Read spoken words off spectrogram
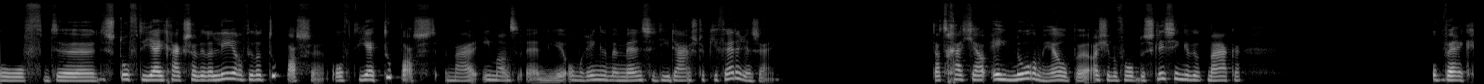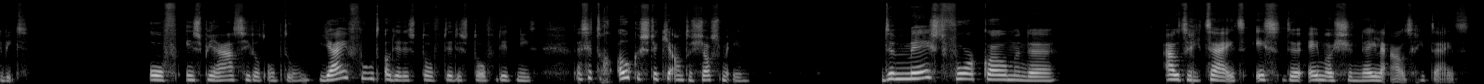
Of de, de stof die jij graag zou willen leren of willen toepassen. Of die jij toepast. Maar iemand eh, die je omringen met mensen die daar een stukje verder in zijn. Dat gaat jou enorm helpen als je bijvoorbeeld beslissingen wilt maken op werkgebied. Of inspiratie wilt opdoen. Jij voelt, oh dit is tof, dit is tof, dit niet. Daar zit toch ook een stukje enthousiasme in. De meest voorkomende autoriteit is de emotionele autoriteit.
